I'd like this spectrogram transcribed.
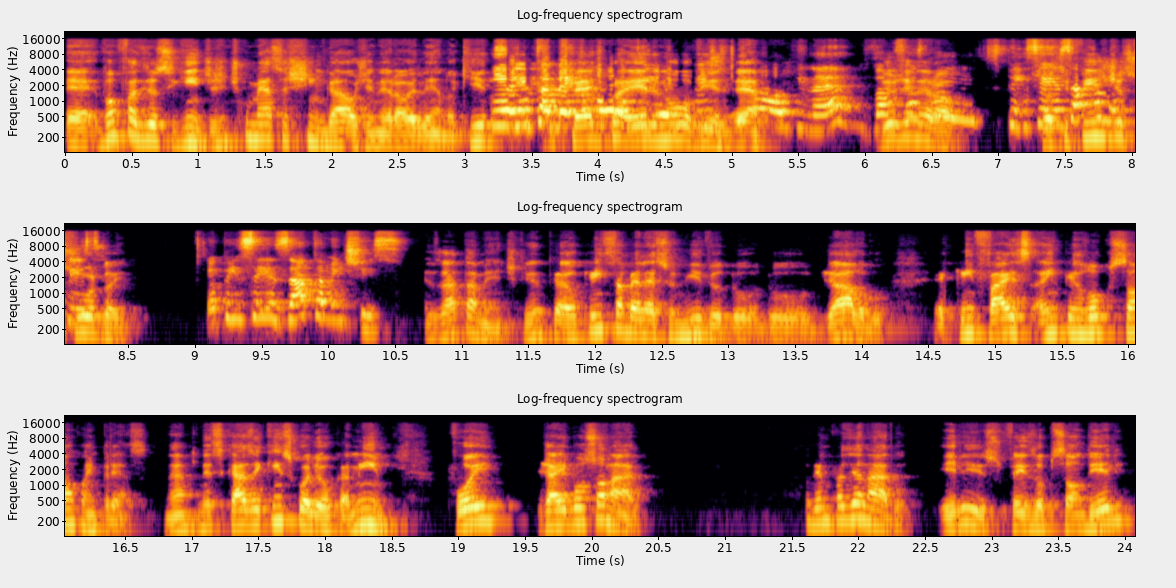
É, vamos fazer o seguinte: a gente começa a xingar o general Heleno aqui. E ele também pede para ele não ouvir. Ele é. ouve, né? Vamos Viu, general? Pensei Só exatamente finge de surdo aí. Eu pensei exatamente isso. Exatamente. Quem estabelece o nível do, do diálogo é quem faz a interlocução com a imprensa. Né? Nesse caso, aí, quem escolheu o caminho foi Jair Bolsonaro. Não podemos fazer nada. Ele fez a opção dele.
